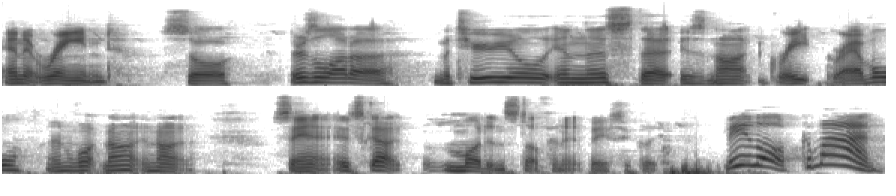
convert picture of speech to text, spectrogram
and it rained. So there's a lot of material in this that is not great gravel and whatnot, and not sand. It's got mud and stuff in it, basically. Meatloaf, come on!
